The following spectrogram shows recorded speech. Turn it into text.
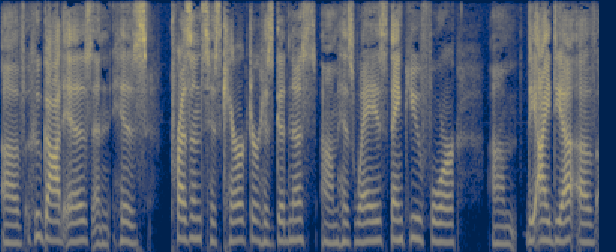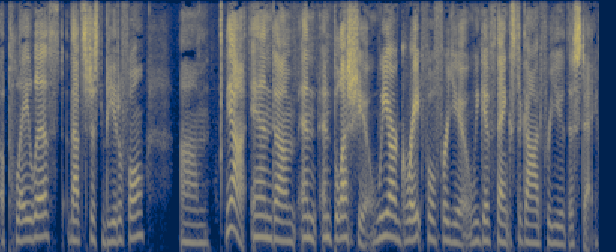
of who God is and His presence, His character, His goodness, um, His ways. Thank you for um, the idea of a playlist. That's just beautiful. Um, yeah, and um, and and bless you. We are grateful for you. We give thanks to God for you this day.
